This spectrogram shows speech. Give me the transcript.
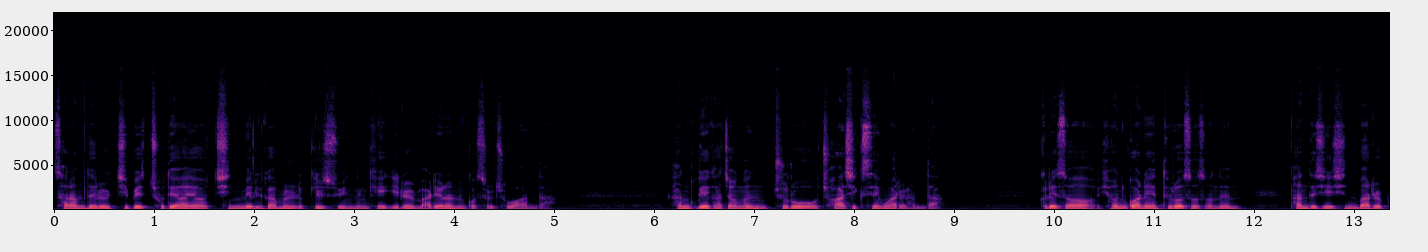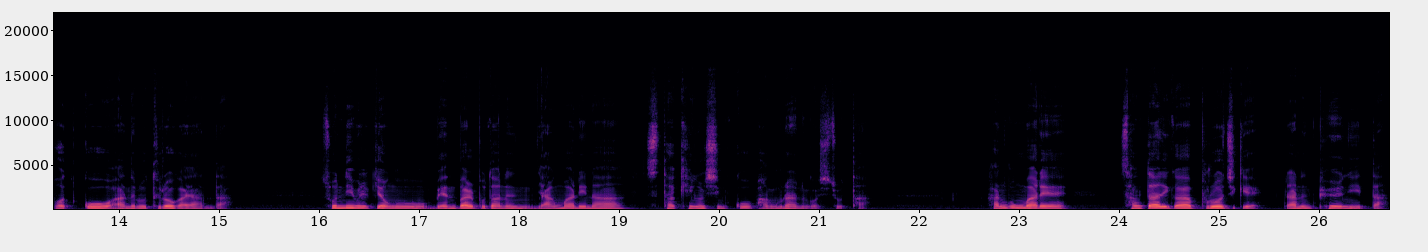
사람들을 집에 초대하여 친밀감을 느낄 수 있는 계기를 마련하는 것을 좋아한다. 한국의 가정은 주로 좌식 생활을 한다. 그래서 현관에 들어서서는 반드시 신발을 벗고 안으로 들어가야 한다. 손님일 경우 맨발보다는 양말이나 스타킹을 신고 방문하는 것이 좋다. 한국말에 상다리가 부러지게 라는 표현이 있다.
